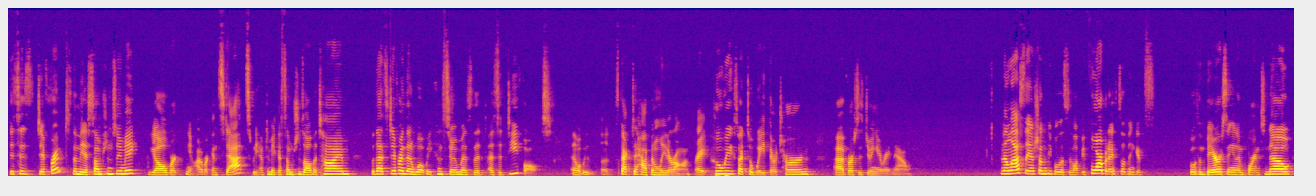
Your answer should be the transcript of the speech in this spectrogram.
This is different than the assumptions we make. We all work, you know, I work in stats. We have to make assumptions all the time, but that's different than what we consume as the as a default and what we expect to happen later on, right? Who we expect to wait their turn uh, versus doing it right now. And then lastly, I've shown people this a lot before, but I still think it's both embarrassing and important to know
